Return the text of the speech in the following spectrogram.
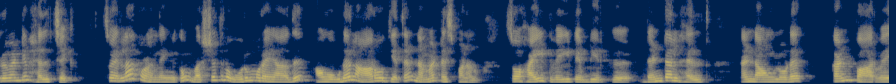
ப்ரிவென்டிவ் ஹெல்த் செக் ஸோ எல்லா குழந்தைங்களுக்கும் வருஷத்தில் ஒரு முறையாவது அவங்க உடல் ஆரோக்கியத்தை நம்ம டெஸ்ட் பண்ணணும். ஸோ ஹைட் வெயிட் எப்படி இருக்குது டென்டல் ஹெல்த் அண்ட் அவங்களோட கண் பார்வை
